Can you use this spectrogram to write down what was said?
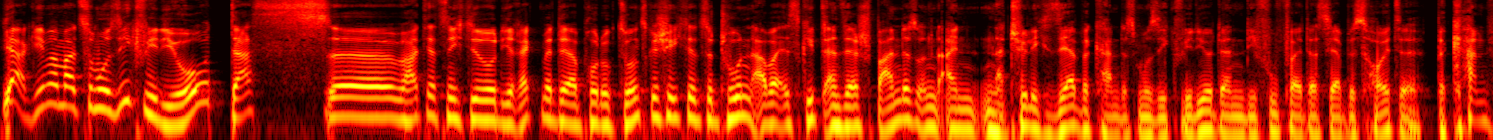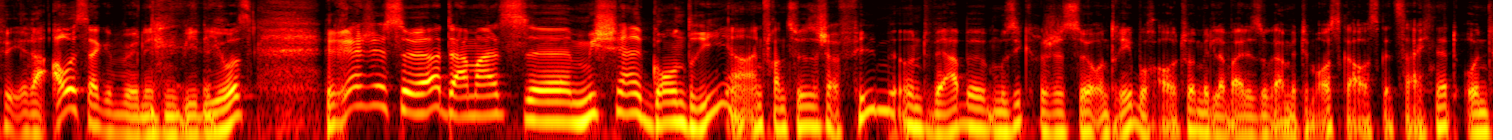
Ja, gehen wir mal zum Musikvideo. Das äh, hat jetzt nicht so direkt mit der Produktionsgeschichte zu tun, aber es gibt ein sehr spannendes und ein natürlich sehr bekanntes Musikvideo, denn die Foo Fighters ja bis heute bekannt für ihre außergewöhnlichen Videos. Regisseur damals äh, Michel Gondry, ja, ein französischer Film- und Werbemusikregisseur und Drehbuchautor, mittlerweile sogar mit dem Oscar ausgezeichnet. Und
